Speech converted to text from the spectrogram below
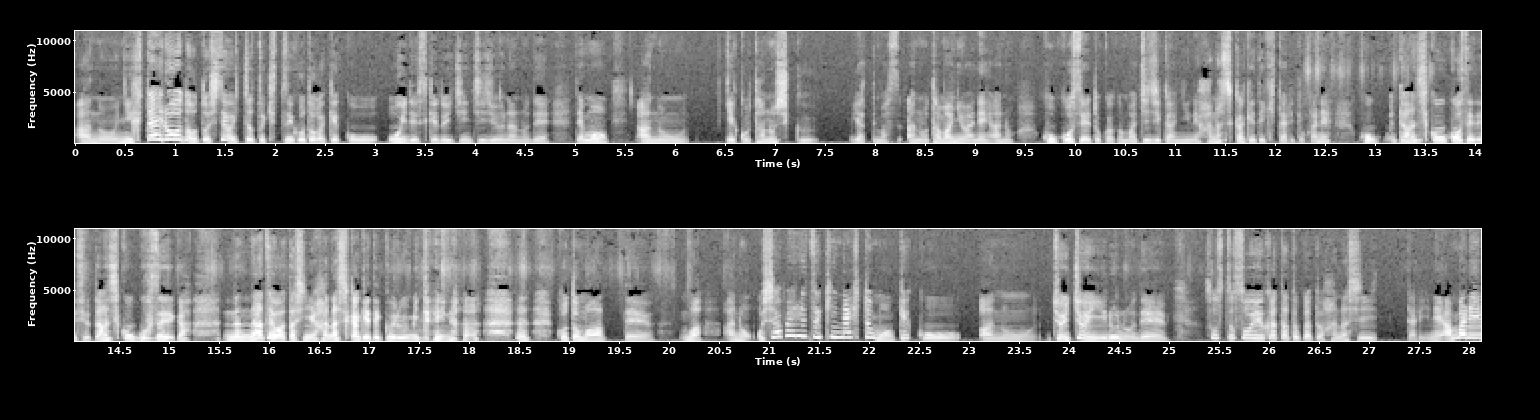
ああの肉体労働としてはちょっときついことが結構多いですけど一日中なので。でもあの結構楽しくやってます。あのたまにはねあの高校生とかが待ち時間にね話しかけてきたりとかね。男子高校生ですよ。男子高校生がなぜ私に話しかけてくるみたいな こともあって。まああのおしゃべり好きな人も結構あのちょいちょいいるのでそうするとそういう方とかと話したりね。あんまり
